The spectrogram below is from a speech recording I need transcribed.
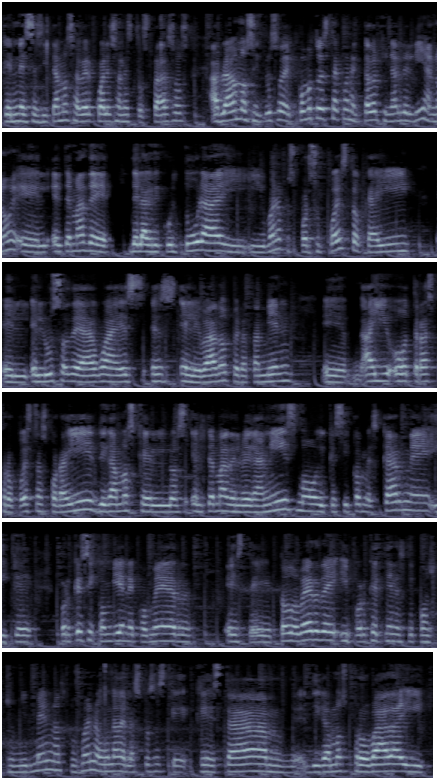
que necesitamos saber cuáles son estos pasos. Hablábamos incluso de cómo todo está conectado al final del día, ¿no? El, el tema de, de, la agricultura y, y, bueno, pues por supuesto que ahí el, el uso de agua es, es elevado, pero también eh, hay otras propuestas por ahí, digamos que los, el tema del veganismo y que si comes carne y que por qué si conviene comer este todo verde y por qué tienes que consumir menos, pues bueno, una de las cosas que, que está, digamos, probada y,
